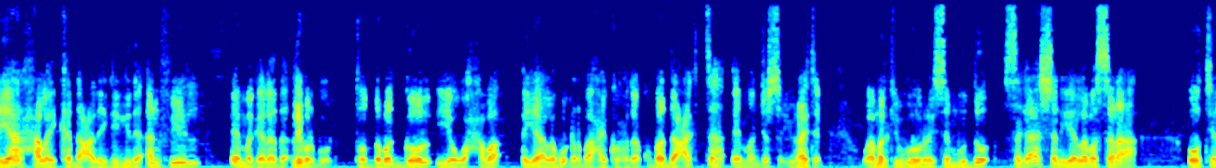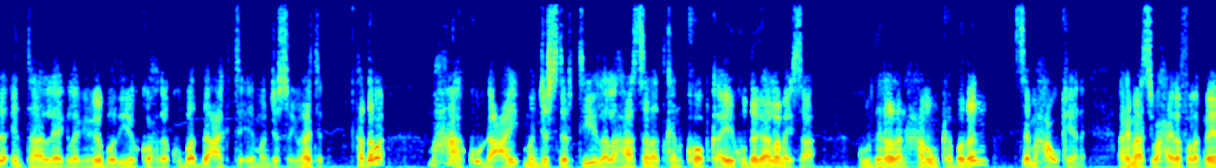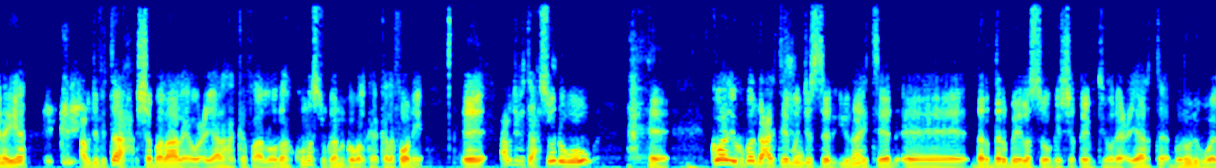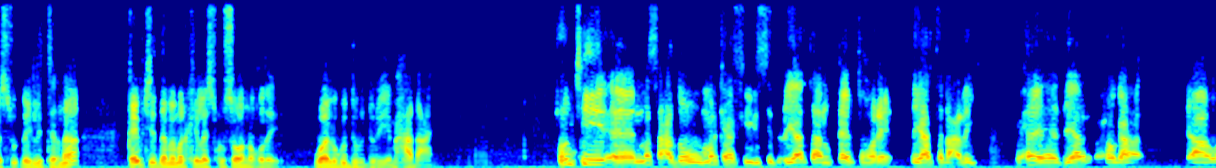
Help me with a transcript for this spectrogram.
Ciyaar xalay ka dhacday gegida anfield ee magaalada liverpool. Toddoba gool iyo waxba ayaa lagu dharbaaxay kooxda kubadda cagta ee manchester united. Waa markii ugu horraysay muddo sagaashan iyo laba sano ah oo tiro intaa leeg lagaga badiyo kooxda kubadda cagta ee manchester united. Haddaba maxaa ku dhacay manchester tii lalahaa sanadkan koobka? Ayay ku dagaalamaysaa guuldaradan xanuunka badan se maxaa u keenay? Arrimahaasi waxaa ila falanqaynaya cabdifitaax shabalaale oo ciyaaraha ka faallooda kuna sugan gobolka california. Cabdifitaax soo dhowow. Kooxdii kubadda cagta manchester united e dardar bay la soo gashay qaybtii hore ciyaarta. Banoonigu waa isu dhaylitirnaa qaybtii dambe markii laysku soo noqday waa lagu durduriyey maxaa dhacay runtii mascadow markaa fiirisid ciyaartan qaybta hore ciyaarta dhacday. Waxay ahayd ciyaar xoogaa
